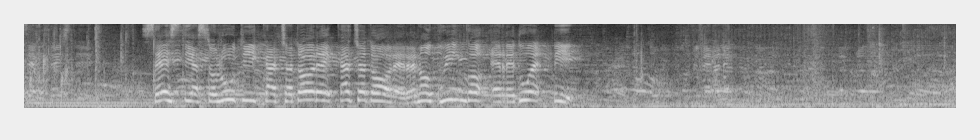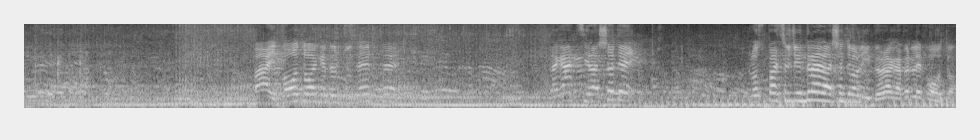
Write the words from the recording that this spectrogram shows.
Siamo sesti. Sesti assoluti, cacciatore, cacciatore, Renault Twingo R2B. Vai, foto anche per Giuseppe. Ragazzi, lasciate lo spazio centrale, lasciatelo libero, raga, per le foto.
